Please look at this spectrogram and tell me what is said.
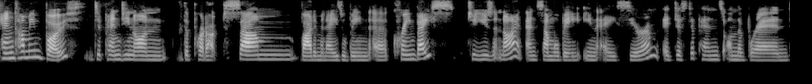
can come in both, depending on the product. Some vitamin A's will be in a cream base to use at night, and some will be in a serum. It just depends on the brand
